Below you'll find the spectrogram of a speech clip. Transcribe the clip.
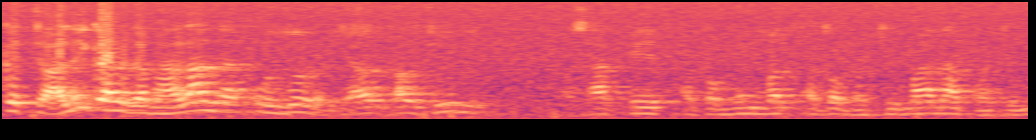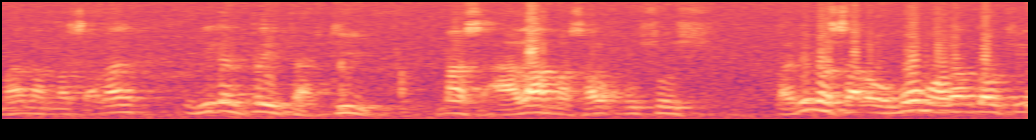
kecuali kalau ada halangan, uzur, ya tahu diri. Sakit atau mumet atau bagaimana bagaimana masalah ini kan pribadi. Masalah masalah khusus. Tadi masalah umum orang tahu sih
